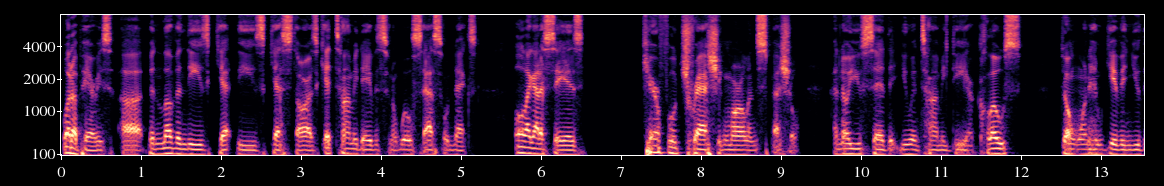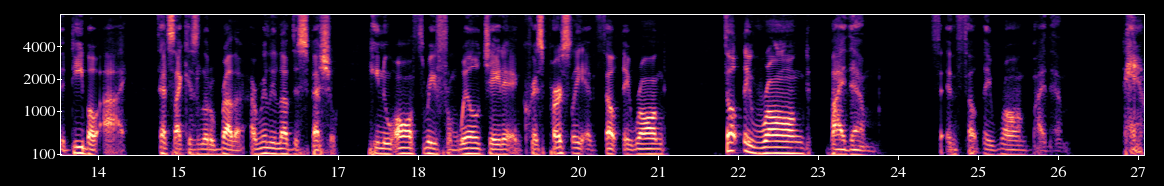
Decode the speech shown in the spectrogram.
What up, Harry's? Uh, been loving these get these guest stars. Get Tommy Davidson and Will Sasso next. All I gotta say is, careful trashing Marlon's special. I know you said that you and Tommy D are close. Don't want him giving you the Deebo eye. That's like his little brother. I really love this special. He knew all three from Will, Jada, and Chris personally, and felt they wronged, felt they wronged by them, and felt they wronged by them. Damn.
